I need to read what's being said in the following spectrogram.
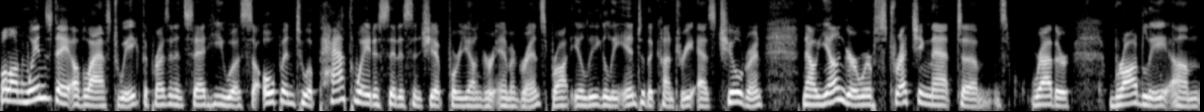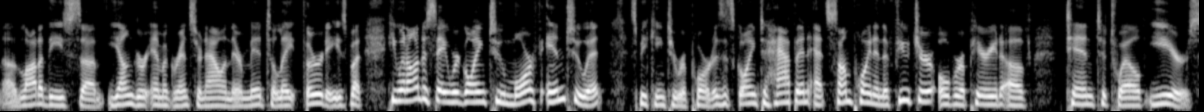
Well, on Wednesday of last week, the president said he was open to a pathway to citizenship for younger immigrants brought illegally into the country as children. Now, younger, we're stretching that uh, rather broadly. Um, a lot of these uh, younger immigrants are now in their mid to late 30s, but he went on to say we're going to morph into it, speaking to reporters. It's going to happen at some point in the future over a period of 10 to 12 years.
